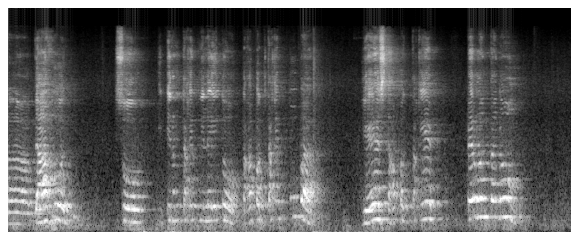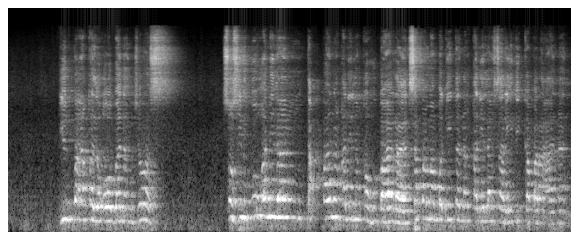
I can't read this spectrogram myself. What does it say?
uh, dahon. So, ipinagtakip nila ito. Nakapagtakip po ba? Yes, nakapagtakip. Pero ang tanong, yun ba ang kalooban ng Diyos? So, sinubukan nilang takpan ang kanilang kahubaran sa pamamagitan ng kanilang sariling kaparaanan.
